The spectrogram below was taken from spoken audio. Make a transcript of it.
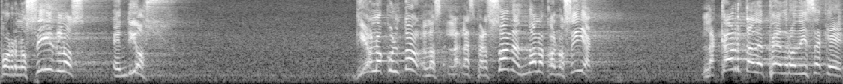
por los siglos en Dios. Dios lo ocultó, las personas no lo conocían. La carta de Pedro dice que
